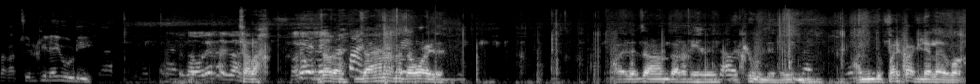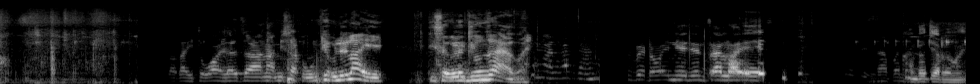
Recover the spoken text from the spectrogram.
बघा चुलकीला एवढी. चला. जा ना जा वाळलं. वाळलं जाळून जरा घ्यायला ठेवलेलं आम्ही दुपारी काढलेला आहे बघा. बघा इथं वाळलं जाळण आम्ही साठवून ठेवलेलं आहे. ती सगळं घेऊन जायचं बेटवाय नियोजन चालू आहे. कांदा चिरावाय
